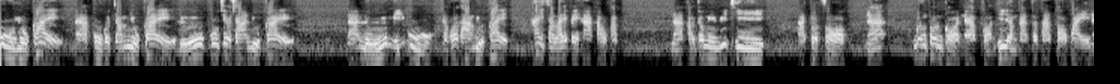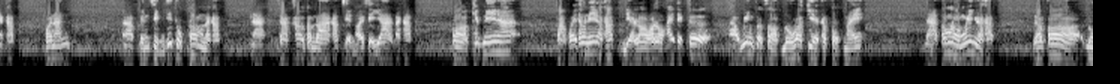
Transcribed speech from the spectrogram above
อู่อยู่ใกล้นะครับอู่ประจำอยู่ใกล้ หรือผู้เชี่ยวชาญอยู่ใกล้นะหรือมีอู่เฉพาะทางอยู่ใกล้ให้สไลด์ไปหาเขาครับนะเขาจะมีวิธีตรวจสอบนะเบื้องต้นก่อนนะครับ ก่อนที่จะทำการสตาร์ทต่อไปนะครับ เพราะนั้นเป็นสิ่งที่ถูกต้องนะครับนะจะเข้าตำราครับเสียน้อยเสียยากนะครับ ก็คลิปนี้นะ ฝากไว้เท่านี้แหละครับ เดี๋ยวเราลองให้เด็กเกอร์วิ่งตรวจสอบดูว่าเกียร์กระตุกไหมนะต้องลองวิ่งแหละครับ แล้วก็ดู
